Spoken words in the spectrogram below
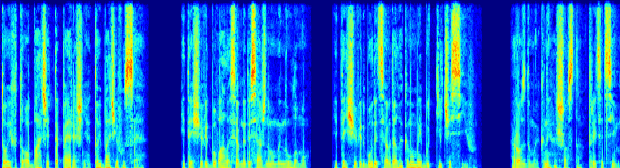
Той, хто бачить теперішнє, той бачив усе, і те, що відбувалося в недосяжному минулому, і те, що відбудеться в далекому майбутті часів. Роздуми, книга 6, 37.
